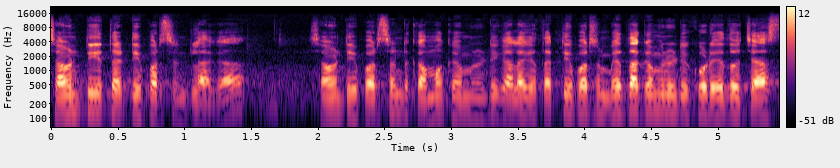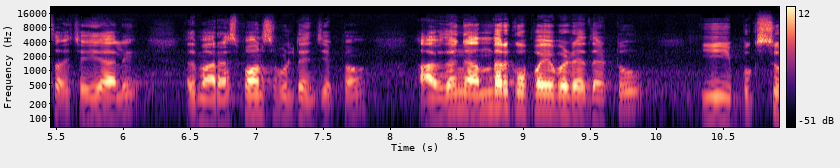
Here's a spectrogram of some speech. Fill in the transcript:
సెవెంటీ థర్టీ పర్సెంట్ లాగా సెవెంటీ పర్సెంట్ కమ్మ కమ్యూనిటీకి అలాగే థర్టీ పర్సెంట్ మిగతా కమ్యూనిటీ కూడా ఏదో చేస్తా చేయాలి. అది మా రెస్పాన్సిబిలిటీ అని చెప్పాం. ఆ విధంగా అందరికీ ఉపయోగపడేటట్టు ఈ బుక్స్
